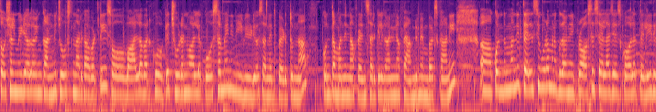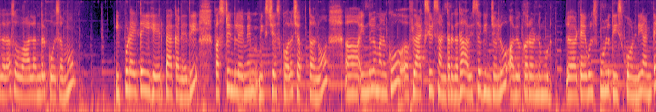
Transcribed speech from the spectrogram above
సోషల్ మీడియాలో ఇంకా అన్ని చూస్తున్నారు కాబట్టి సో వాళ్ళ వరకు ఓకే చూడని వాళ్ళ కోసమే నేను ఈ వీడియోస్ అనేది పెడుతున్నా. కొంతమంది నా ఫ్రెండ్ సర్కిల్ కానీ నా ఫ్యామిలీ మెంబర్స్ కానీ కొంతమంది తెలిసి కూడా మనకు దాని ప్రాసెస్ ఎలా చేసుకోవాలో తెలియదు కదా. సో వాళ్ళందరి కోసము ఇప్పుడైతే ఈ హెయిర్ ప్యాక్ అనేది ఫస్ట్ ఇందులో ఏమేమి మిక్స్ చేసుకోవాలో చెప్తాను. ఇందులో మనకు ఫ్లాక్ సీడ్స్ అంటారు కదా అవిసె గింజలు అవి ఒక రెండు మూడు టేబుల్ స్పూన్లు తీసుకోండి. అంటే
